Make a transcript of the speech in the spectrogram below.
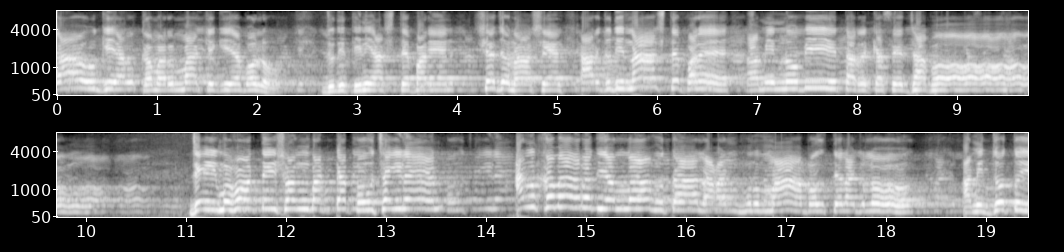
যাও গিয়ে আলকামার মাকে গিয়ে বলো, যদি তিনি আসতে পারেন সেজন্য আসেন আর যদি না আসতে পারে, আমি নবী তার কাছে যাব। যেই মুহূর্তে সংবাদটা পৌঁছাইলেন মা বলতে লাগল, আমি যতই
